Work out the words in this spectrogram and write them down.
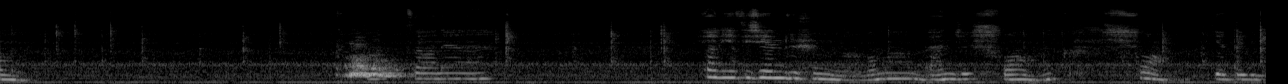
Tamam. Tane. Yani yeteceğini düşünmüyorum ama bence şu anlık şu anlık yetebilir.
